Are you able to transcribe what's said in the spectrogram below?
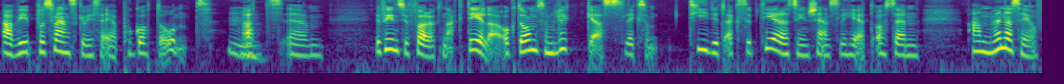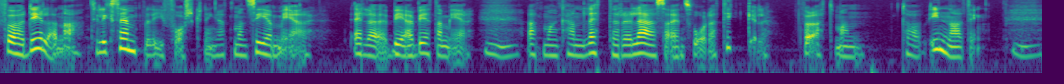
ja, vi, på svenska vi säger på gott och ont. Mm. Att ehm, det finns ju för och nackdelar och de som lyckas liksom tidigt acceptera sin känslighet och sen använda sig av fördelarna, till exempel i forskning, att man ser mer eller bearbetar mer. Mm. Att man kan lättare läsa en svår artikel för att man tar in allting. Mm.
